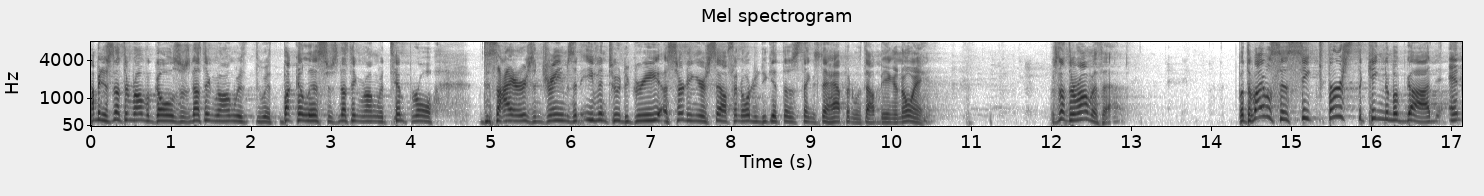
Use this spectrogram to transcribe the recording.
I mean, there's nothing wrong with goals. There's nothing wrong with, with bucket lists. There's nothing wrong with temporal desires and dreams, and even to a degree, asserting yourself in order to get those things to happen without being annoying. There's nothing wrong with that. But the Bible says, Seek first the kingdom of God, and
